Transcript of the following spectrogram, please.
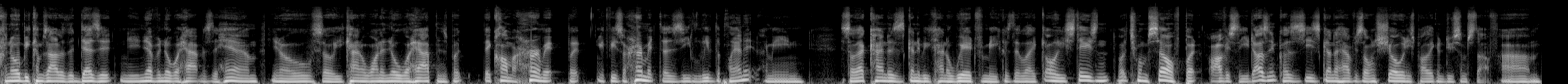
Kenobi comes out of the desert and you never know what happens to him, you know, so you kind of want to know what happens. But they call him a hermit. But if he's a hermit, does he leave the planet? I mean, so that kind of is going to be kind of weird for me because they're like, oh, he stays in, to himself, but obviously he doesn't because he's going to have his own show and he's probably going to do some stuff. Um,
